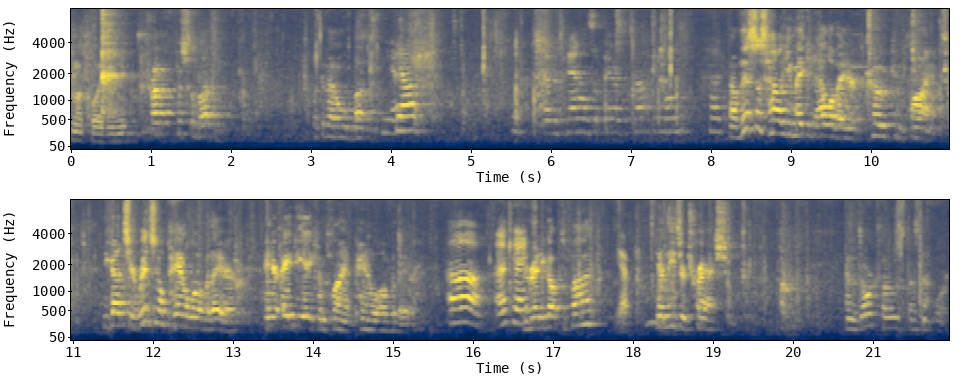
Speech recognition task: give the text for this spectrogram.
McCoy. Try to push the button. Look at that old button. Yeah. And the panels up there at the top. Now this is how you make an elevator code compliant. You got your original panel over there and your ADA compliant panel over there. Oh, okay. You ready to go up to five? Yep. Again, these are trash. And the door closed does not work.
